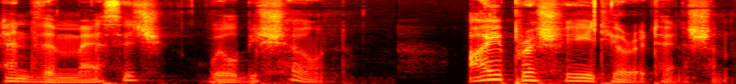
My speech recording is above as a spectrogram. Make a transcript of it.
and the message will be shown. I appreciate your attention.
